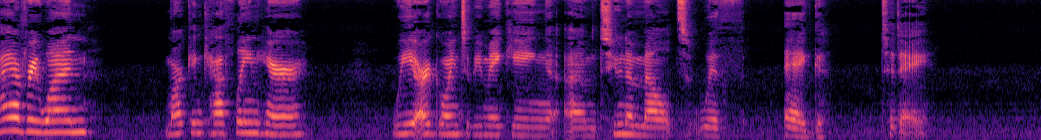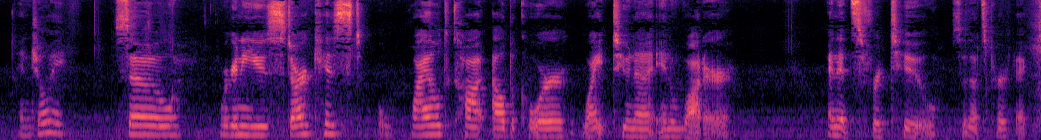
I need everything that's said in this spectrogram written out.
Hi everyone, Mark and Kathleen here. We are going to be making um, tuna melt with egg today. Enjoy. So we're going to use StarKist Wild Caught Albacore White Tuna in water. And it's for two, so that's perfect.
